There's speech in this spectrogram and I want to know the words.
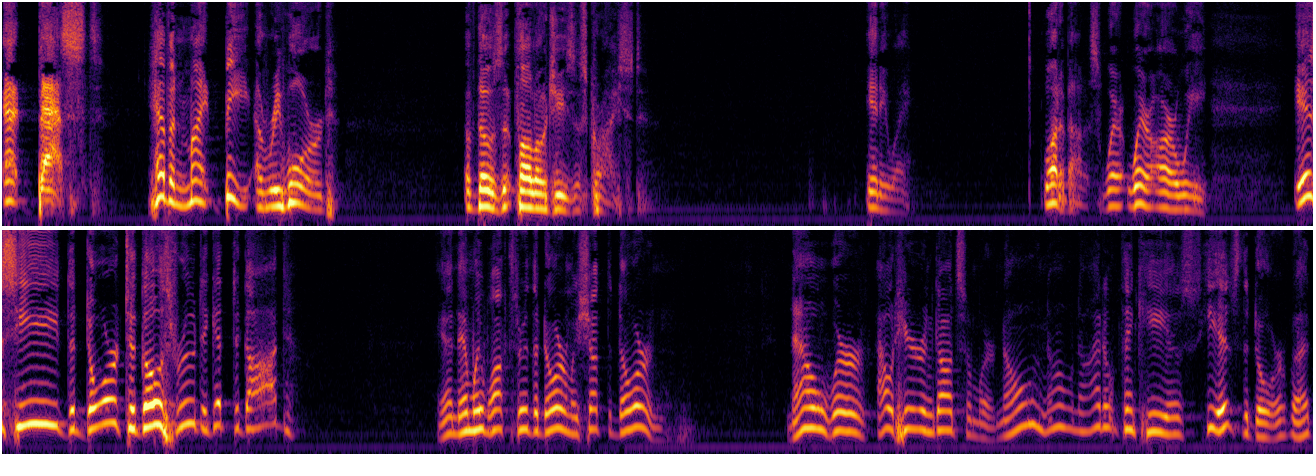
At best, heaven might be a reward of those that follow Jesus Christ. Anyway. What about us? Where, where are we? Is he the door to go through to get to God? And then we walk through the door and we shut the door and now we're out here in God somewhere. No, no, no, I don't think he is. He is the door, but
